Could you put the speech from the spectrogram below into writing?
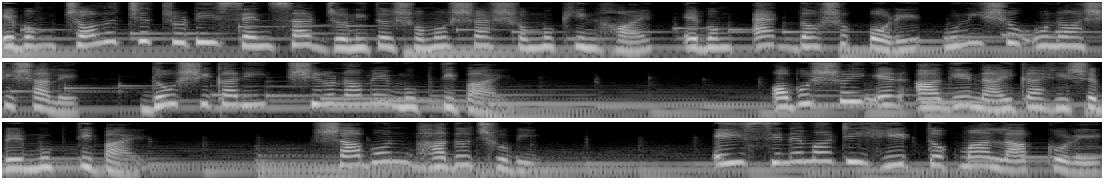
এবং চলচ্চিত্রটি সেন্সার জনিত সমস্যার সম্মুখীন হয় এবং এক দশক পরে উনিশশো উনআশি সালে দো শিকারী শিরোনামে মুক্তি পায়। অবশ্যই এর আগে নায়িকা হিসেবে মুক্তি পায়। শ্রাবণ ভাদ ছবি। এই সিনেমাটি হিট তোকমা লাভ করে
